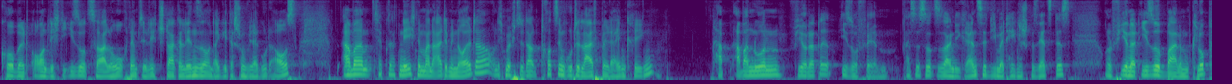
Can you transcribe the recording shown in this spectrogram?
kurbelt ordentlich die ISO-Zahl hoch, nimmt die lichtstarke Linse und da geht das schon wieder gut aus. Aber ich habe gesagt, nee, ich nehme meine alte Minolta und ich möchte da trotzdem gute Live-Bilder hinkriegen. Habe aber nur einen 400 ISO-Film. Das ist sozusagen die Grenze, die mir technisch gesetzt ist. Und 400 ISO bei einem Club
